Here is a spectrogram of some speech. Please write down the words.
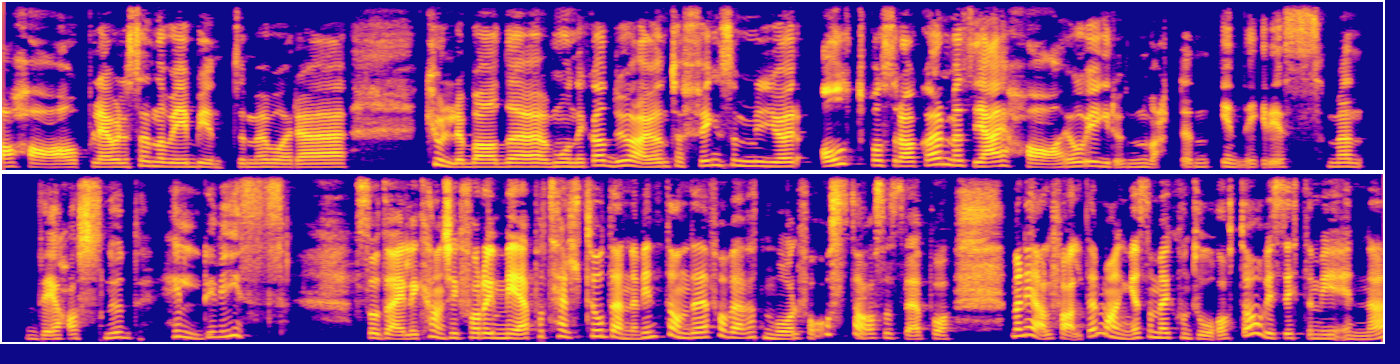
aha-opplevelse når vi begynte med våre kuldebad, Monica. Du er jo en tøffing som gjør alt på strak arm, mens jeg har jo i grunnen vært en innegris. Men det har snudd, heldigvis. Så deilig. Kanskje jeg får deg med på telttur denne vinteren. Det får være et mål for oss da, å se på. Men iallfall, det er mange som er kontorrotter. Vi sitter mye inne,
